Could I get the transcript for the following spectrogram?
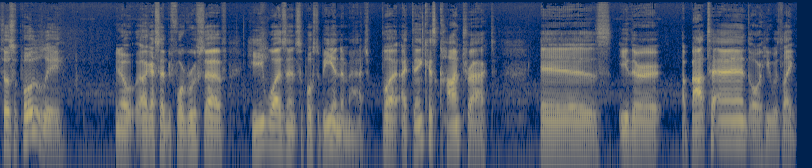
So supposedly, you know, like I said before, Rusev, he wasn't supposed to be in the match, but I think his contract is either about to end or he was like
